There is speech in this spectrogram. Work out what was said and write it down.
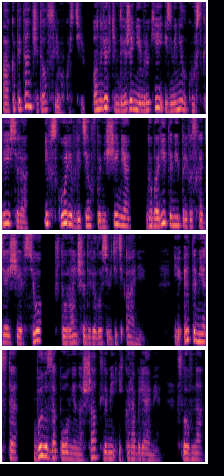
а капитан читал с легкостью. Он легким движением руки изменил курс крейсера и вскоре влетел в помещение, габаритами превосходящее все, что раньше довелось видеть Ане. И это место было заполнено шаттлами и кораблями, словно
